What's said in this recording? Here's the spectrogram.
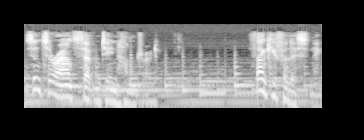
since around 1700. Thank you for listening.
